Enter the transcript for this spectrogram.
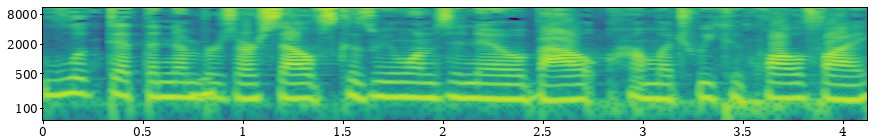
looked at the numbers ourselves because we wanted to know about how much we could qualify.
